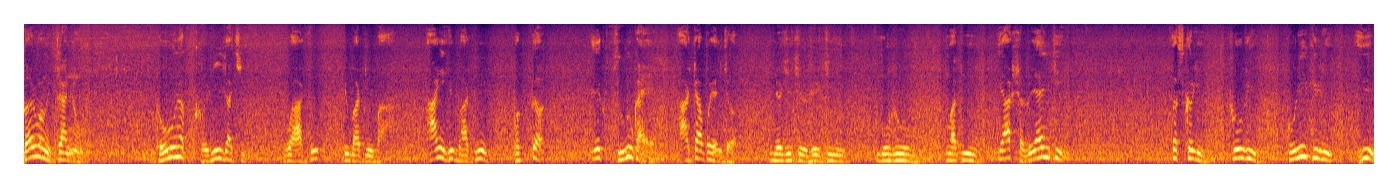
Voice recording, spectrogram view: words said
सर्व मित्रांनो गौण खनिजाची वाहतूक ही बातमी पहा. आणि ही बातमी फक्त एक चुणूक आहे. आतापर्यंत नदीची रेती मुरुम माती या सगळ्यांची तस्करी चोरी कोणी केली ही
